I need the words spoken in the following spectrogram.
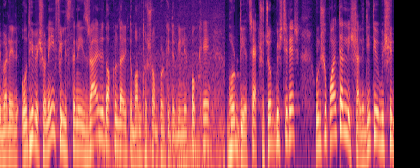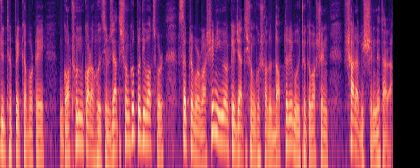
এবারের অধিবেশনেই ফিলিস্তিনে ইসরায়েলের দখলদারিত্ব বন্ধ সম্পর্কিত বিলের পক্ষে ভোট দিয়েছে একশো চব্বিশটি দেশ। উনিশশো পঁয়তাল্লিশ সালে দ্বিতীয় বিশ্বযুদ্ধের প্রেক্ষাপটে গঠন করা হয়েছিল। জাতিসংঘ প্রতি বছর সেপ্টেম্বর মাসে নিউ ইয়র্কের জাতিসংঘ সদর দপ্তরে বৈঠকে বসেন সারা বিশ্বের নেতারা।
